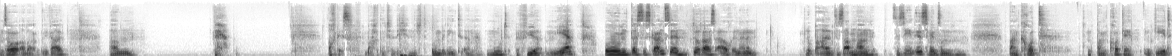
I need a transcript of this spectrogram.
Und so, aber egal. Ähm, naja, auch das macht natürlich nicht unbedingt ähm, Mut für mehr. Und dass das Ganze durchaus auch in einem globalen Zusammenhang zu sehen ist, wenn es um Bankrott und Bankrotte geht,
